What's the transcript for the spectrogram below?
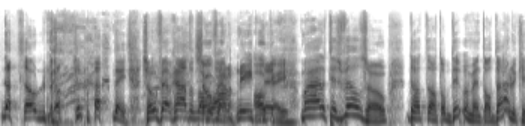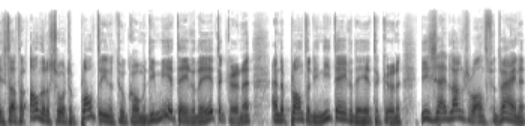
Dat zou. nee, zover gaat het nog. Lang niet. nee. Maar het is wel zo dat, dat op dit moment al duidelijk is dat er andere soorten planten hier naartoe komen die meer tegen de hitte kunnen. En de planten die niet tegen de hitte kunnen, die zijn langzaam aan het verdwijnen.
